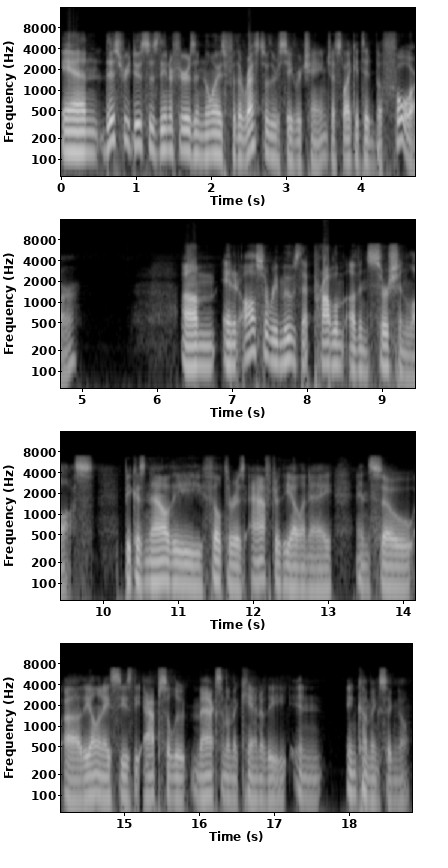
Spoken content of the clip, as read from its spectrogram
And this reduces the interference and noise for the rest of the receiver chain, just like it did before. Um, and it also removes that problem of insertion loss because now the filter is after the LNA, and so uh, the LNA sees the absolute maximum it can of the in, incoming signal.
